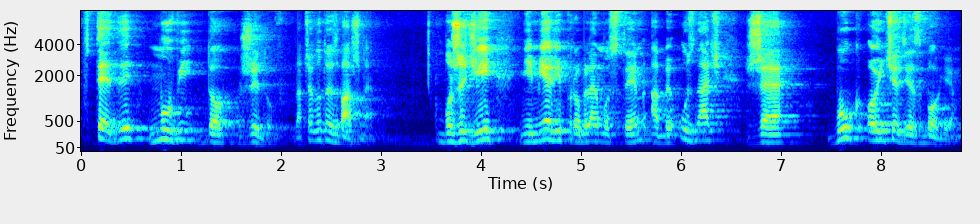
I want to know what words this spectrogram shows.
wtedy mówi do Żydów. Dlaczego to jest ważne? Bo Żydzi nie mieli problemu z tym, aby uznać, że Bóg Ojciec jest Bogiem.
